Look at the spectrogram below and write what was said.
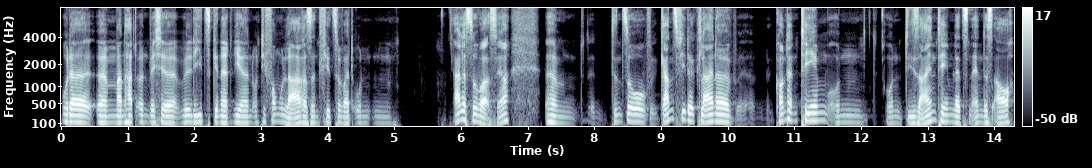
Oder ähm, man hat irgendwelche Leads generieren und die Formulare sind viel zu weit unten. Alles sowas, ja. Ähm, sind so ganz viele kleine äh, Content-Themen und, und Design-Themen letzten Endes auch,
